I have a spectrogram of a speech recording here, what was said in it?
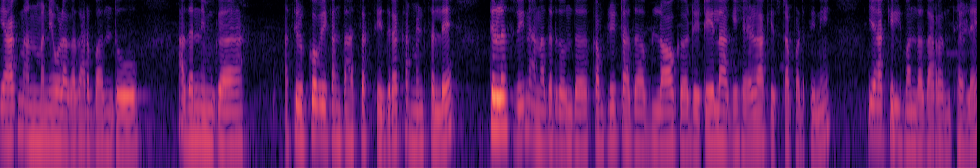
ಯಾಕೆ ನನ್ನ ಮನೆ ಒಳಗದಾರ ಬಂದು? ಅದನ್ನು ನಿಮ್ಗೆ ತಿಳ್ಕೊಬೇಕಂತ ಆಸಕ್ತಿ ಇದ್ರೆ ಕಮೆಂಟ್ಸಲ್ಲೇ ತಿಳಿಸ್ರಿ. ನಾನು ಅದ್ರದ್ದೊಂದು ಕಂಪ್ಲೀಟ್ ಆದ ಬ್ಲಾಗ್ ಡಿಟೇಲ್ ಆಗಿ ಹೇಳಕ್ಕೆ ಇಷ್ಟಪಡ್ತೀನಿ. ಯಾಕೆ ಇಲ್ಲಿ ಬಂದದಾರ ಅಂಥೇಳಿ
